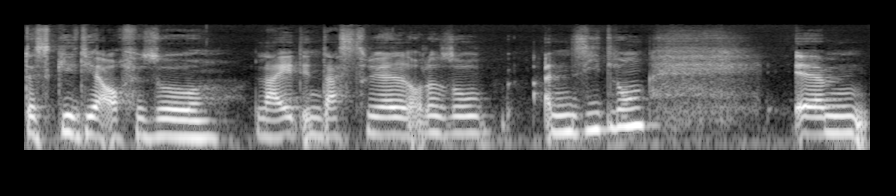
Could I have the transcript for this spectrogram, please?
Das gilt ja auch für so Light Industrial oder so Ansiedlungen. Ähm,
